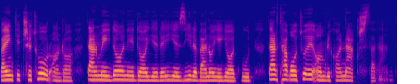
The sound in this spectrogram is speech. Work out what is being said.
و اینکه چطور آن را در میدان دایره‌ای زیر بنای یاد بود در تقاطع آمریکا نقش زدند.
